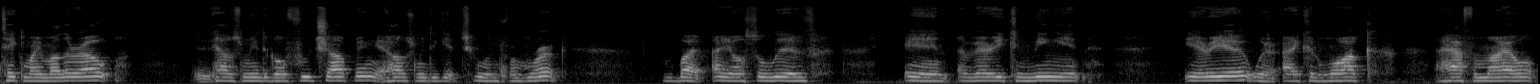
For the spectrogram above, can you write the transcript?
take my mother out It helps me to go food shopping. It helps me to get to and from work. But I also live in a very convenient area where I can walk a half a mile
